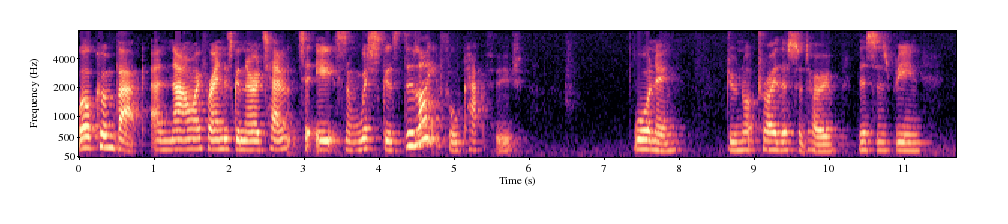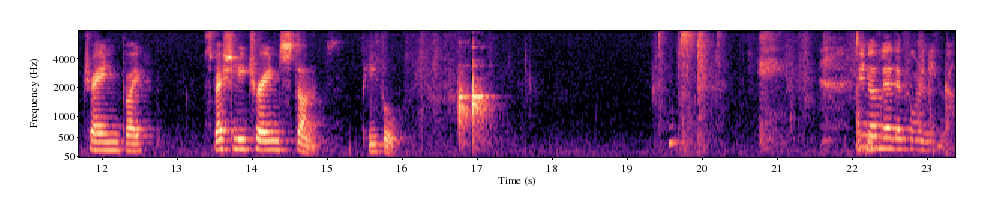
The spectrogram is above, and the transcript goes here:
Welcome back, and now my friend is going to attempt to eat some Whiskas delightful cat food. Warning, do not try this at home. This has been trained by specially trained stunt people. Oops. Do not let it fall cup.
